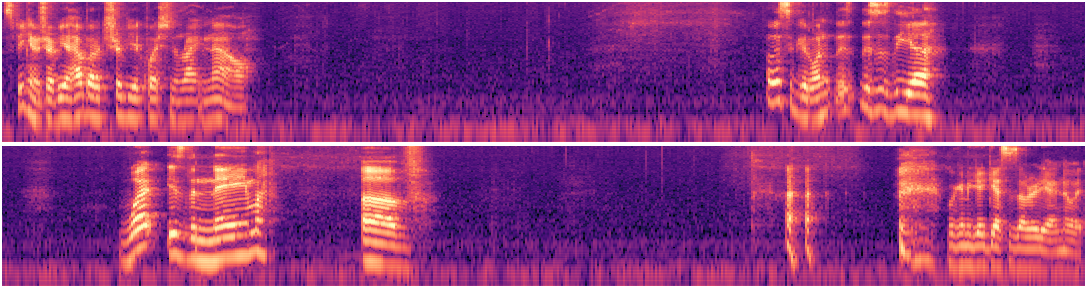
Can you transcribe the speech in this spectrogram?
Speaking of trivia, how about a trivia question right now? Oh, this is a good one. This, this is the, uh, what is the name of, we're gonna get guesses already, I know it.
